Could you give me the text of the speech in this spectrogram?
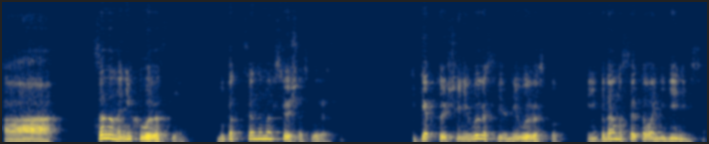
А цены на них выросли. Ну так цены на все сейчас выросли. И те, кто еще не выросли, они вырастут. И никуда мы с этого не денемся.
